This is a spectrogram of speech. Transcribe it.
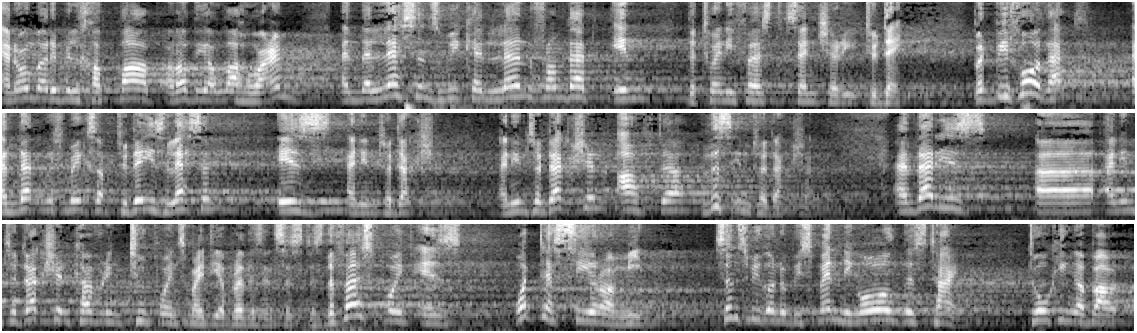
and Umar ibn Khattab radiallahu an and the lessons we can learn from that in the 21st century today. But before that, and that which makes up today's lesson, is an introduction an introduction after this introduction. And that is uh, an introduction covering two points, my dear brothers and sisters. The first point is what does seerah mean? Since we're going to be spending all this time talking about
